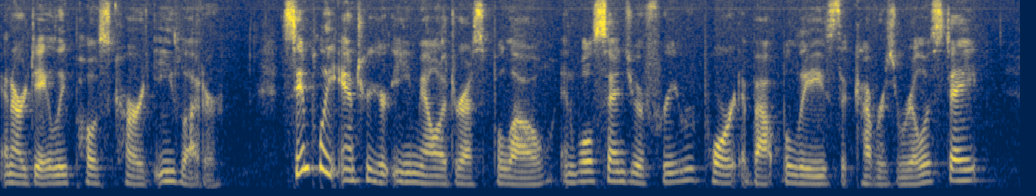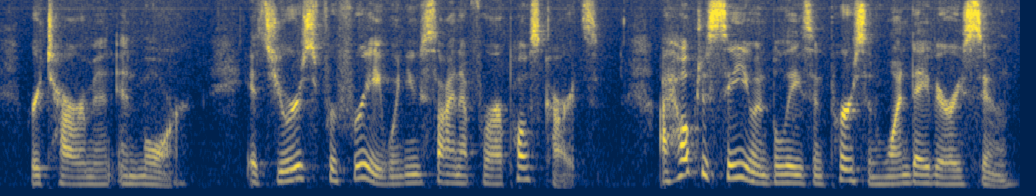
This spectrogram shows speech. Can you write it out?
in our daily postcard e-letter. Simply enter your email address below and we'll send you a free report about Belize that covers real estate, retirement, and more. It's yours for free when you sign up for our postcards. I hope to see you in Belize in person one day very soon.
